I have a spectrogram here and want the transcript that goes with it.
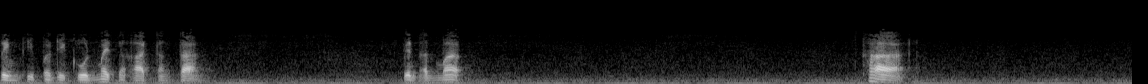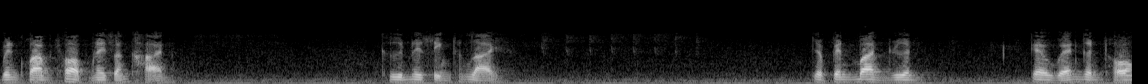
สิ่งที่ปฏิกูลไม่สะอาดต่าง ๆ เป็นอันมาก ถ้า เป็นความชอบในสังขาร คือในสิ่งทั้งหลาย จะเป็นบ้านเรือน แก้วแหวนเงินทอง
